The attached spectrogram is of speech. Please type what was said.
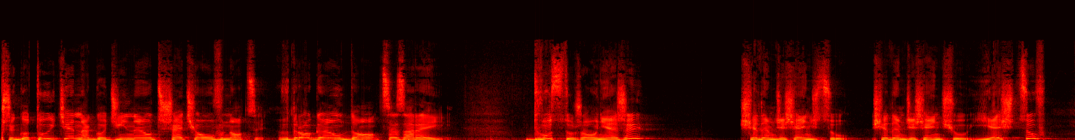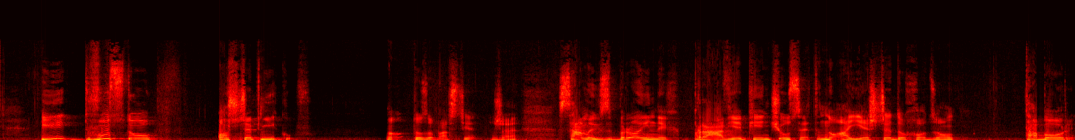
Przygotujcie na godzinę trzecią w nocy w drogę do Cezarei 200 żołnierzy, 70, 70 jeźdźców i 200 oszczepników. No to zobaczcie, że samych zbrojnych prawie 500. No a jeszcze dochodzą tabory.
